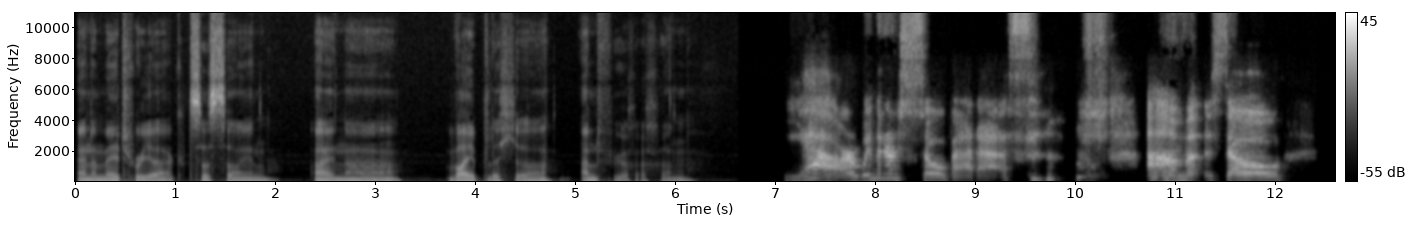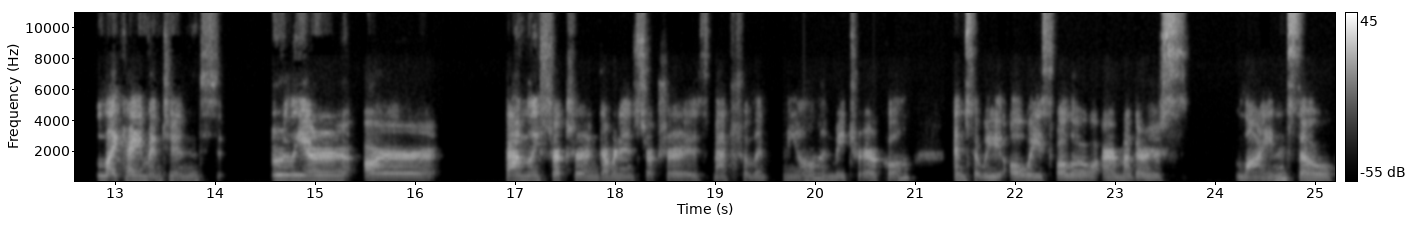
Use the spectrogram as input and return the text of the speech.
eine Matriarch zu sein, eine weibliche Anführerin. Yeah, our women are so badass. um, so, like I mentioned earlier, our family structure and governance structure is matrilineal and matriarchal. And so we always follow our mother's line. So,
